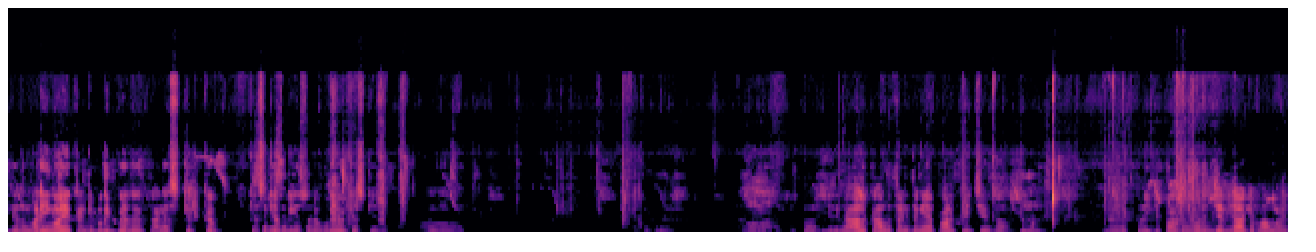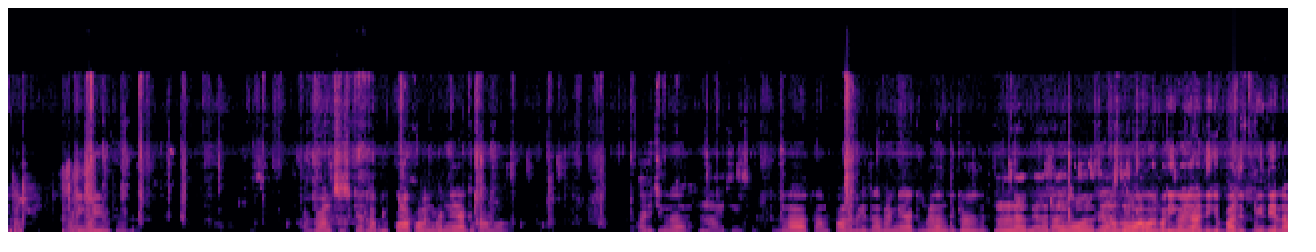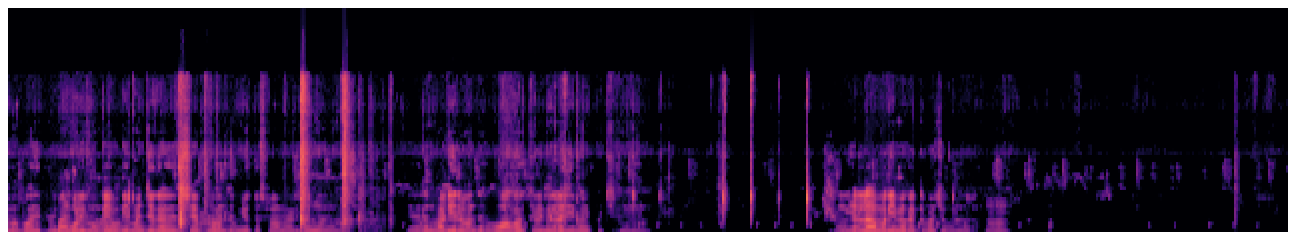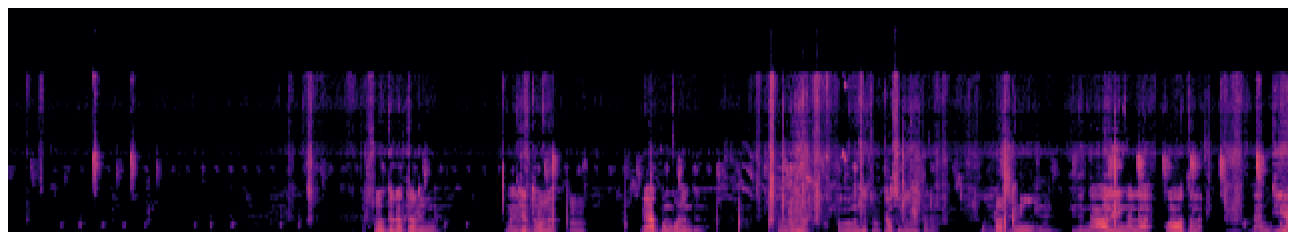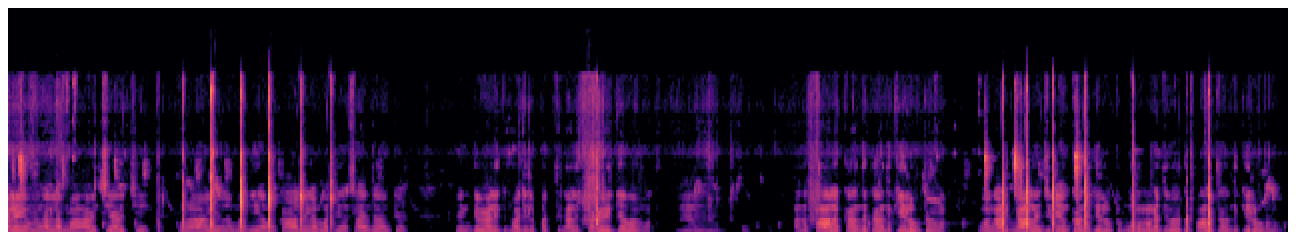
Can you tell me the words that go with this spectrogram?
இது வந்து மடிநோயை கண்டுபிடிப்பதற்கான ஸ்டிக்கப் கெஸ்ட் அப்படின்னு சொல்லக்கூடிய ஒரு கெஸ்ட் இது. இப்போ இது நாலு காம்பு தனித்தனியாக பால் பீச்சு இருக்கும் ம். இது வந்து குலுக்கி பார்க்கும்போது ஜெல்லாட்டு ஃபார்ம் ஆகிடும் மடிநோய் இருக்கிறது அட்வான்ஸ் ஸ்கேலில் அப்படியே கொல கொலன்னு வெண்ணையாட்டு ஃபார்ம் ஆகும். ஆகிடுச்சிங்களா ம் ஆயிடுச்சுங்க சார். எல்லா பாலுமே இதான் வெண்ணையாட்டு மிதந்துட்டு வருது இது ரொம்ப ஓவர் மடிநோய் அதிக பாதிப்பு மீதி எல்லாமே பாதிப்பு. கோழி முட்டையுடைய மஞ்சள் ஷேப்பில் வந்து மியூக்கஸ் ஃபார்ம் ஆகிடுச்சு இது வந்து மடியில் வந்து ஓவர் கிருமிகள் அதிகமாகி போச்சு. எல்லா மடியுமே கட்டு போச்சு உங்களுக்கு. சோத்து கத்தாளிங்க மஞ்சத்தூள். வேப்பங்குழுந்து அப்புறம் வந்து தொட்டாசிலிங்க தலை. தொட்டாசினி. இது நாளையும் நல்லா கோவத்தலை. இந்த அஞ்சு இலையும் நல்லா அரைச்சி அரைச்சி காலையில் மதியம் காலையில் மதியம் சாயந்தரம்ட்டு ரெண்டு வேளைக்கு மடியில் பத்து நாளைக்கு தடவைக்கே வரணும் அந்த பாலை கறந்து கறந்து கீழே விட்டுறணும். ஒரு நாளைக்கு நாலஞ்சு டைம் கறந்து கீழே விட்டு மூணு மணி நேரத்துக்கு வரைக்கும் பாலை கறந்து கீழே விடணும்.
